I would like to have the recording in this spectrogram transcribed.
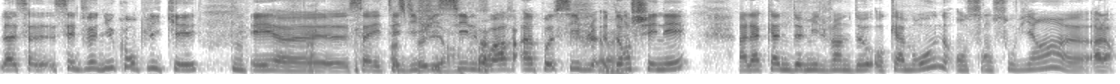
Là, c'est devenu compliqué et euh, ça a été Ah, peut difficile, voire impossible Ouais. d'enchaîner. À la Cannes 2022 au Cameroun, on s'en souvient. euh, alors,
